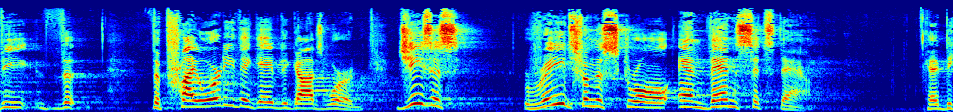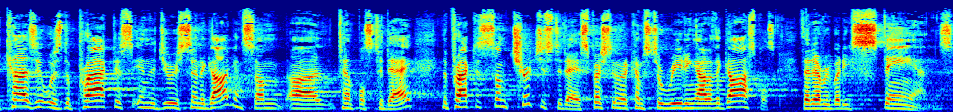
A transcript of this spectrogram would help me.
the, the, the priority they gave to God's word. Jesus reads from the scroll and then sits down. Okay, because it was the practice in the Jewish synagogue and some uh, temples today, the practice of some churches today, especially when it comes to reading out of the Gospels, that everybody stands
